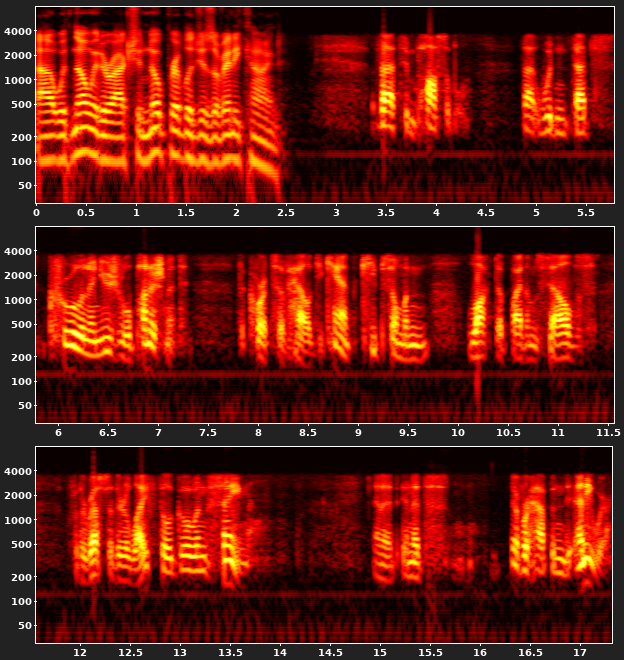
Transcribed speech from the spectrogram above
uh, with no interaction, no privileges of any kind." that's impossible. That wouldn't. That's cruel and unusual punishment. The courts have held. You can't keep someone locked up by themselves for the rest of their life. They'll go insane. And it and it's never happened anywhere.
